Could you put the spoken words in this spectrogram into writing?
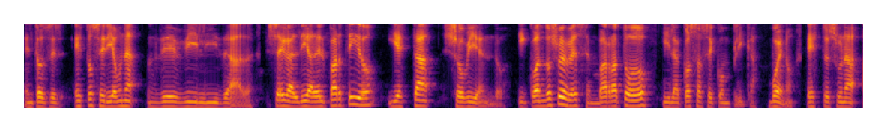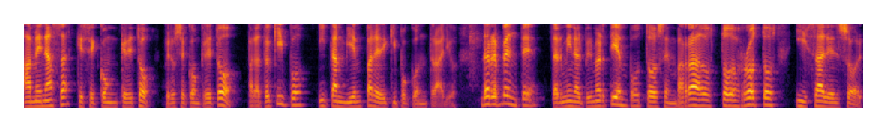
Entonces, esto sería una debilidad. Llega el día del partido y está lloviendo. Y cuando llueve se embarra todo y la cosa se complica. Bueno, esto es una amenaza que se concretó, pero se concretó para tu equipo y también para el equipo contrario. De repente termina el primer tiempo, todos embarrados, todos rotos y sale el sol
